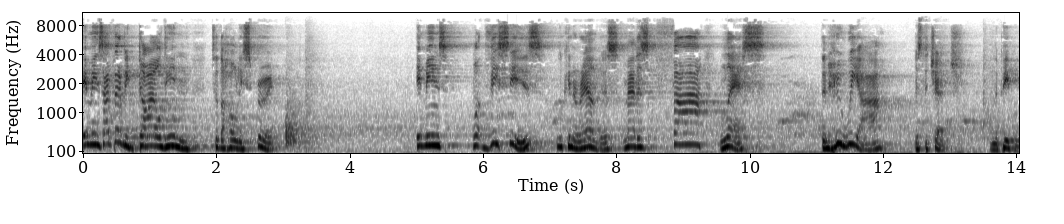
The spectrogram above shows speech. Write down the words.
It means I better be dialed in to the Holy Spirit. It means what this is, looking around us, matters far less than who we are as the church and the people.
